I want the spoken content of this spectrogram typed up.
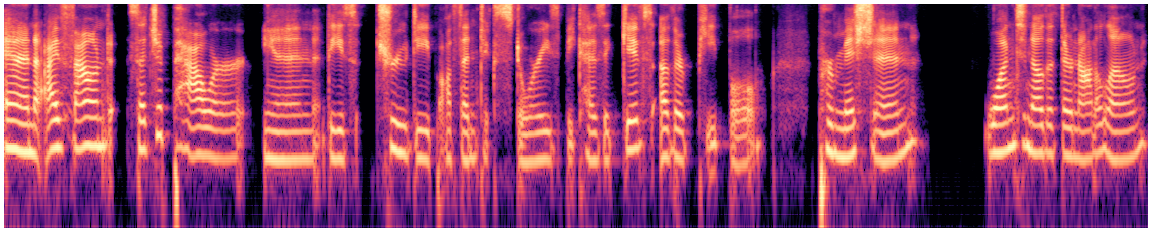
And I found such a power in these true, deep, authentic stories because it gives other people permission, one, to know that they're not alone,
